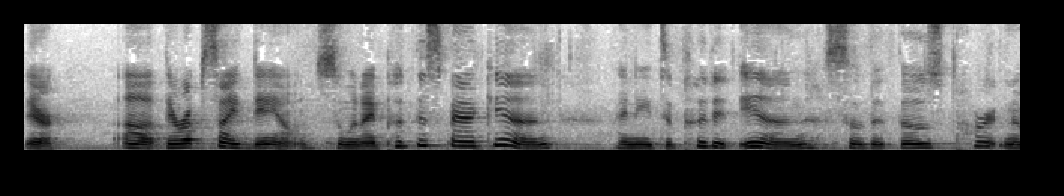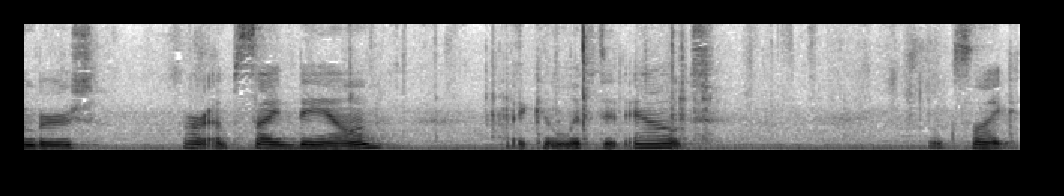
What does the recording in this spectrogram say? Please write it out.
There. Uh, they're upside down. So when I put this back in, I need to put it in so that those part numbers are upside down. I can lift it out. Looks like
